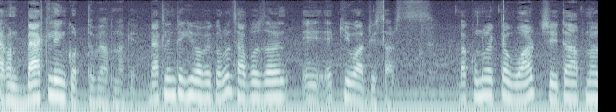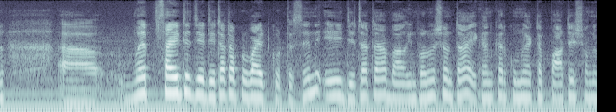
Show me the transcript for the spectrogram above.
এখন ব্যাকলিঙ্ক করতে হবে আপনাকে। ব্যাকলিংটা কীভাবে করবেন? সাপোজ ধরেন এই কিওয়ার্ড রিসার্চ বা কোনো একটা ওয়ার্ড সেটা আপনার ওয়েবসাইটে যে ডেটাটা প্রোভাইড করতেছেন, এই ডেটাটা বা ইনফরমেশনটা এখানকার কোনো একটা পার্টের সঙ্গে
